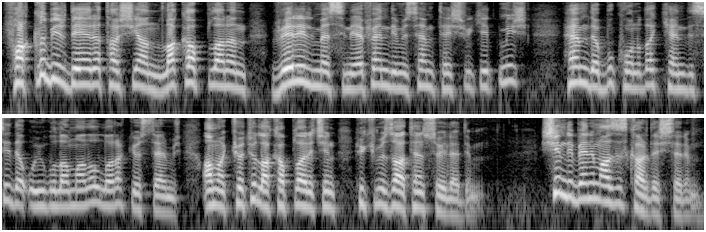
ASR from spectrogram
farklı bir değere taşıyan lakapların verilmesini Efendimiz hem teşvik etmiş hem de bu konuda kendisi de uygulamalı olarak göstermiş. Ama kötü lakaplar için hükmü zaten söyledim. Şimdi benim aziz kardeşlerim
